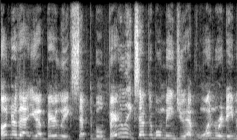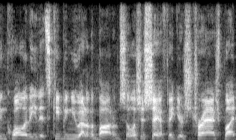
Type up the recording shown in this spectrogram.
Under that, you have barely acceptable. Barely acceptable means you have one redeeming quality that's keeping you out of the bottom. So let's just say a figure's trash, but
